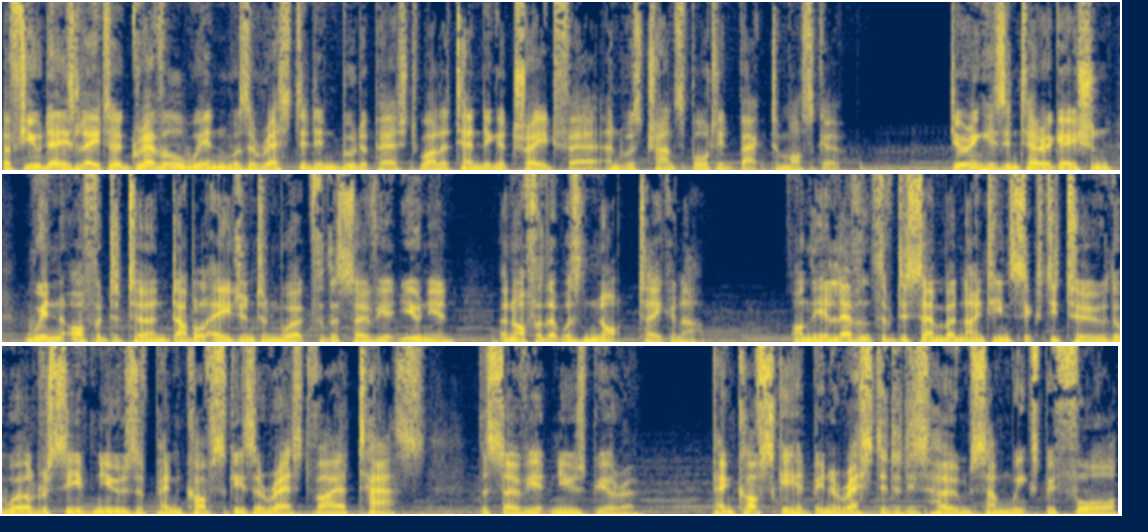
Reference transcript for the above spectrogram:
A few days later, Greville Wynne was arrested in Budapest while attending a trade fair and was transported back to Moscow. During his interrogation, Wynne offered to turn double agent and work for the Soviet Union, an offer that was not taken up. On the 11th of December 1962, the world received news of Penkovsky's arrest via TASS, the Soviet News Bureau. Penkovsky had been arrested at his home some weeks before,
